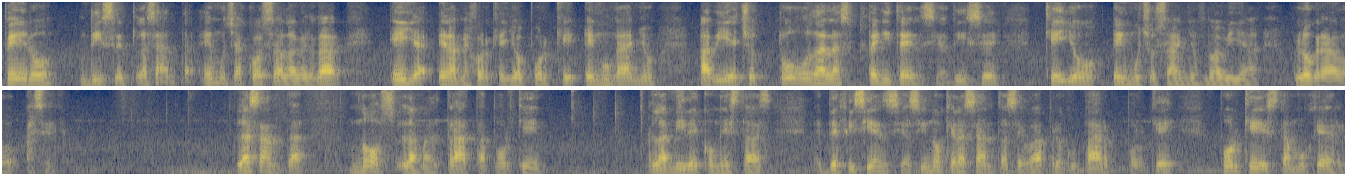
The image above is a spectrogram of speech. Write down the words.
pero dice la santa, en muchas cosas la verdad, ella era mejor que yo porque en un año había hecho todas las penitencias, dice que yo en muchos años no había logrado hacer. La santa nos la maltrata porque la mire con estas deficiencias, sino que la santa se va a preocupar. ¿Por qué? Porque esta mujer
